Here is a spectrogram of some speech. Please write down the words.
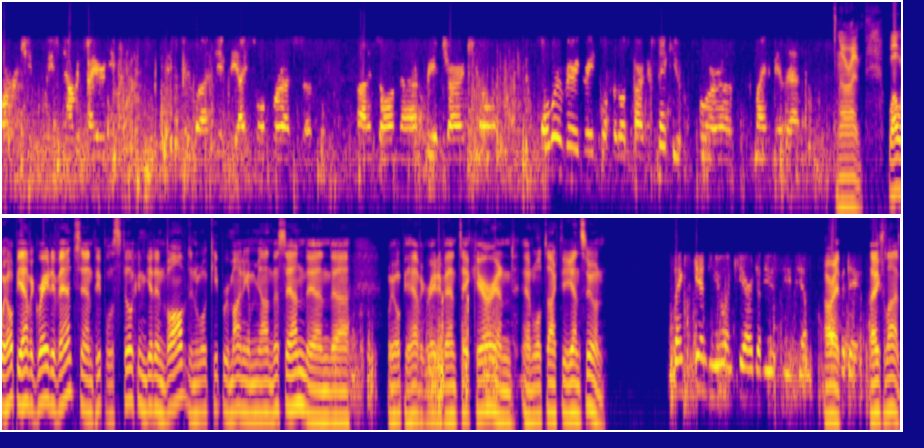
former chief police, now retired, used to uh, dig the ice hole for us uh, on its own, uh, free of charge. You know, and so we're very grateful for those partners. Thank you for uh, reminding me of that. All right. Well, we hope you have a great event and people still can get involved, and we'll keep reminding them on this end. And uh, we hope you have a great event. Take care, and, and we'll talk to you again soon. Thanks again to you and KRWC, Tim. All right. Have a good day. Thanks a lot.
